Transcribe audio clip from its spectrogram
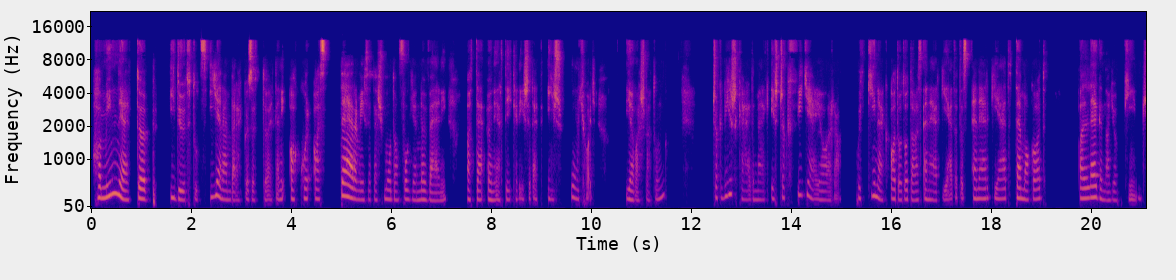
ha minél több időt tudsz ilyen emberek között tölteni, akkor az természetes módon fogja növelni a te önértékelésedet is. Úgyhogy javaslatunk, csak vizsgáld meg, és csak figyelj arra, hogy kinek adod oda az energiádat. Az energiád, te magad a legnagyobb kincs,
